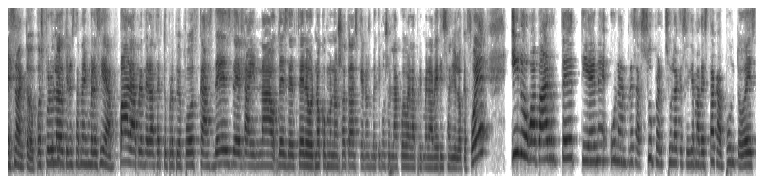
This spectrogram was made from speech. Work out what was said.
Exacto, pues por un lado tienes también membresía para aprender a hacer tu propio podcast desde right now, desde cero, no como nosotras que nos metimos en la cueva la primera vez y salió lo que fue. Y luego aparte tiene una empresa súper chula que se llama destaca.es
